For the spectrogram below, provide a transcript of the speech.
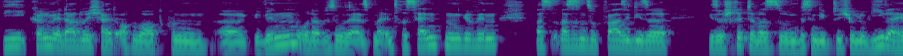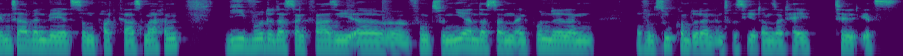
wie können wir dadurch halt auch überhaupt Kunden äh, gewinnen oder beziehungsweise erstmal Interessenten gewinnen? Was, was sind so quasi diese diese Schritte, was ist so ein bisschen die Psychologie dahinter, wenn wir jetzt so einen Podcast machen? Wie würde das dann quasi äh, funktionieren, dass dann ein Kunde dann auf uns zukommt oder ein Interessierter und sagt, hey, Till, jetzt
